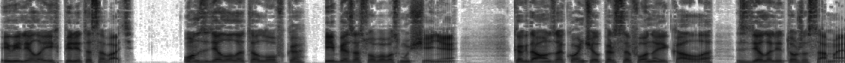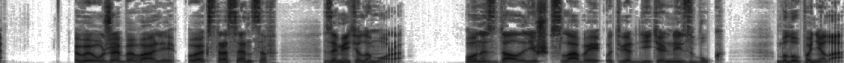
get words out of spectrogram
и велела их перетасовать. Он сделал это ловко и без особого смущения. Когда он закончил, Персефона и Калла сделали то же самое. «Вы уже бывали у экстрасенсов», — заметила Мора. Он издал лишь слабый утвердительный звук. Блу поняла.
